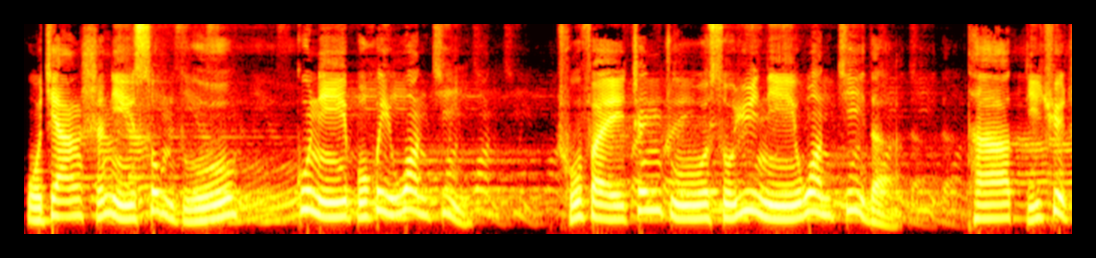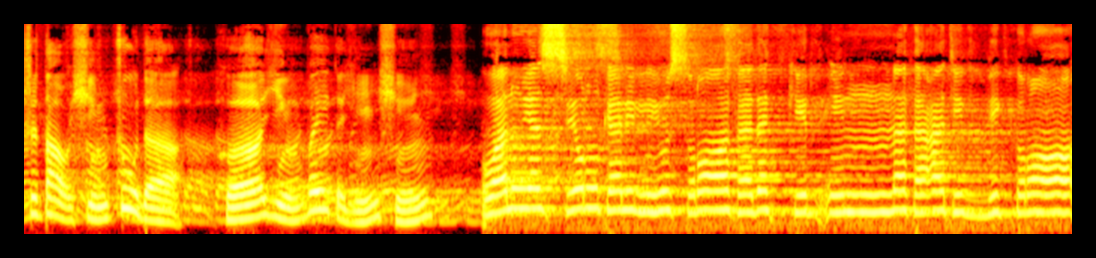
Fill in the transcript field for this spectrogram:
我将使你诵读，故你不会忘记，除非真主所欲你忘记的。他的确知道显着的和隐微的言行。 ونيسرك لليسرى فذكر إن نفعت الذكرى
